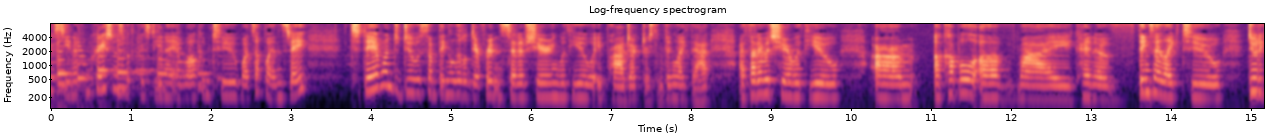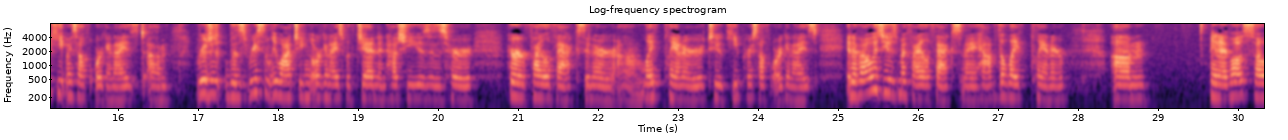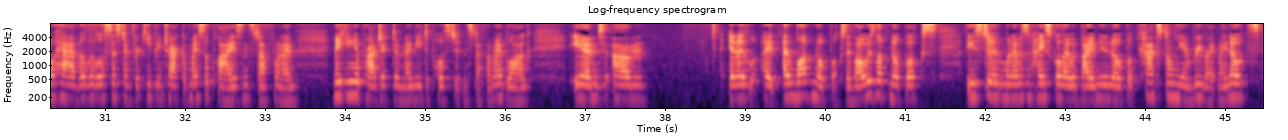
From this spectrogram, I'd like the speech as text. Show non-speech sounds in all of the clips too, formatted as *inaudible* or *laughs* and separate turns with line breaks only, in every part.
Christina from Creations with Christina and welcome to What's Up Wednesday. Today I wanted to do something a little different instead of sharing with you a project or something like that. I thought I would share with you um, a couple of my kind of things I like to do to keep myself organized. Um, was recently watching Organized with Jen and how she uses her her Filofax and her um, life planner to keep herself organized. And I've always used my Filofax and I have the life planner. Um, and I've also have a little system for keeping track of my supplies and stuff when I'm making a project and I need to post it and stuff on my blog. And um, and I, I, I love notebooks. I've always loved notebooks. I used to, when I was in high school, I would buy a new notebook constantly and rewrite my notes.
